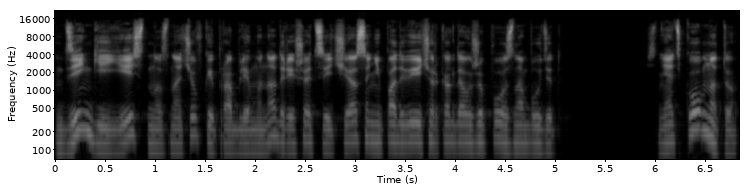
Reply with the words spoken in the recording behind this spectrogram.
Деньги есть, но с ночевкой проблемы надо решать сейчас, а не под вечер, когда уже поздно будет. Снять комнату?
